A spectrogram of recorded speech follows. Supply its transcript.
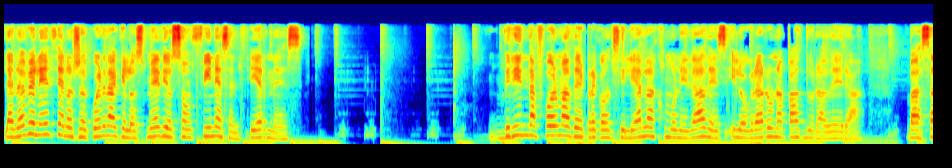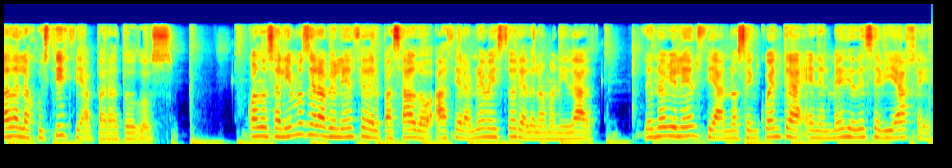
La no violencia nos recuerda que los medios son fines en ciernes. Brinda formas de reconciliar las comunidades y lograr una paz duradera, basada en la justicia para todos. Cuando salimos de la violencia del pasado hacia la nueva historia de la humanidad, la no violencia nos encuentra en el medio de ese viaje,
